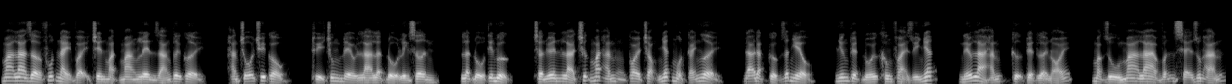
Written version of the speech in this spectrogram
ma la giờ phút này vậy trên mặt mang lên dáng tươi cười, hắn chỗ truy cầu, thủy trung đều là lật đổ linh sơn, lật đổ tiên vực, trần uyên là trước mắt hắn coi trọng nhất một cái người, đã đặt cược rất nhiều, nhưng tuyệt đối không phải duy nhất, nếu là hắn cự tuyệt lời nói, mặc dù ma la vẫn sẽ giúp hắn,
